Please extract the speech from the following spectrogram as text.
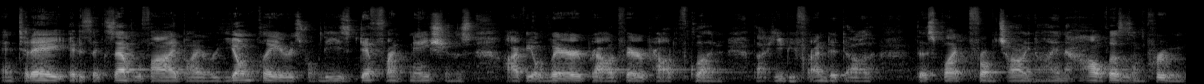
and today it is exemplified by our young players from these different nations. I feel very proud, very proud of Glenn that he befriended uh, this player from China and how this has improved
